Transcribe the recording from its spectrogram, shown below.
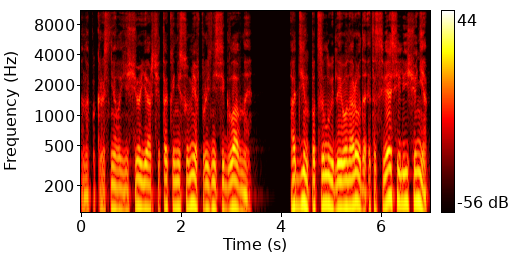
Она покраснела еще ярче, так и не сумев произнести главное. Один поцелуй для его народа — это связь или еще нет?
